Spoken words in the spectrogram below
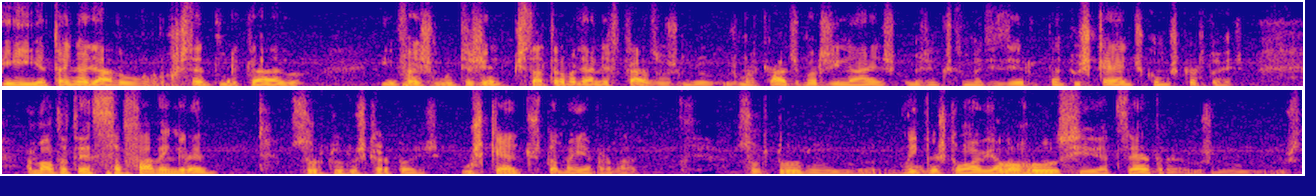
e eu tenho olhado o restante mercado e vejo muita gente que está a trabalhar, neste caso, os, os mercados marginais, como a gente costuma dizer, tanto os cantos como os cartões. A malta tem-se safado em grande, sobretudo os cartões. Os cantos também é verdade sobretudo línguas como a Bielorrússia, etc., os, os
